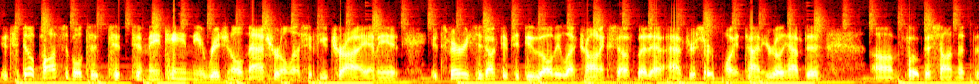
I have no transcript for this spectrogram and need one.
it's still possible to, to, to maintain the original naturalness if you try. I mean, it, it's very seductive to do all the electronic stuff, but after a certain point in time, you really have to um, focus on the, the,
